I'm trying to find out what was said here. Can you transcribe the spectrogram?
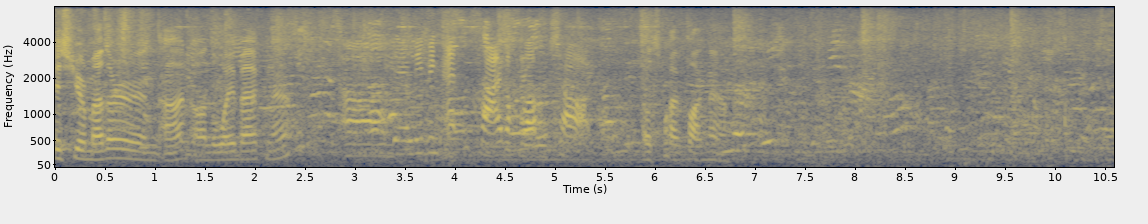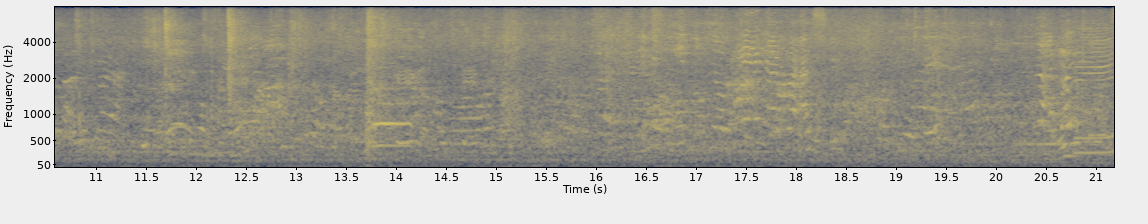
Is your mother and aunt on the way back now? Uh, they're leaving at 5 o'clock sharp. Oh, it's 5 o'clock now. Maybe.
